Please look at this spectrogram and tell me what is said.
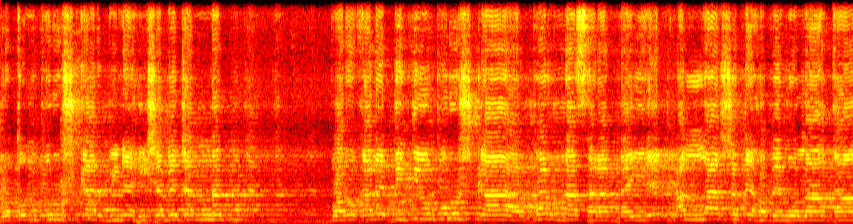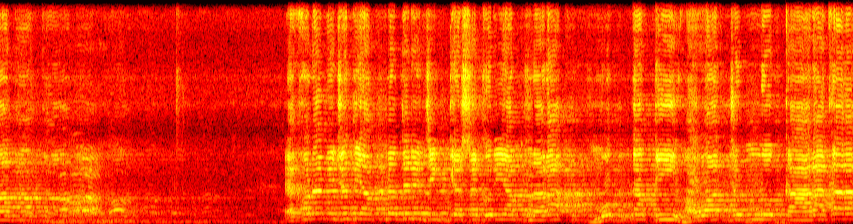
প্রথম পুরস্কার বিনা হিসাবে জান্নাত। পরকালের দ্বিতীয় পুরস্কার পর্দা ছাড়া ডাইরেক্ট আল্লাহর সাথে হবে মোলাকাত। এখন আমি যদি আপনাদের জিজ্ঞাসা করি, আপনারা মোত্তাকি হওয়ার জন্য কারা কারা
